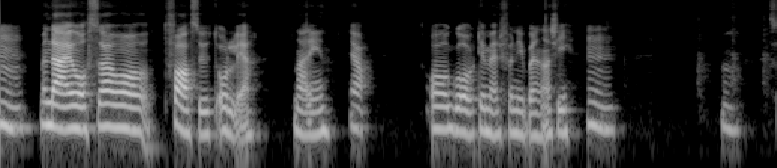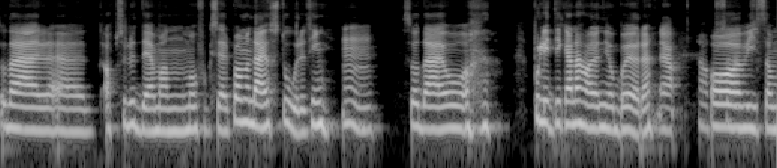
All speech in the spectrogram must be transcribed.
Mm. Men det er jo også å fase ut oljenæringen. Ja. Og gå over til mer fornybar energi. Mm. Så det er eh, absolutt det man må fokusere på, men det er jo store ting. Mm. Så det er jo Politikerne har en jobb å gjøre. Ja. Og vi som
